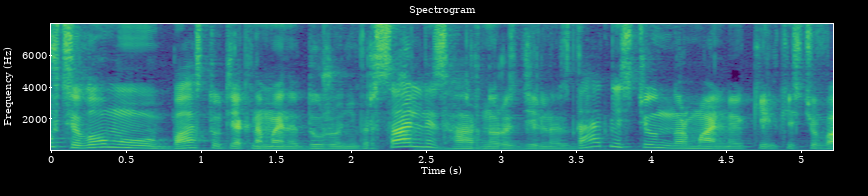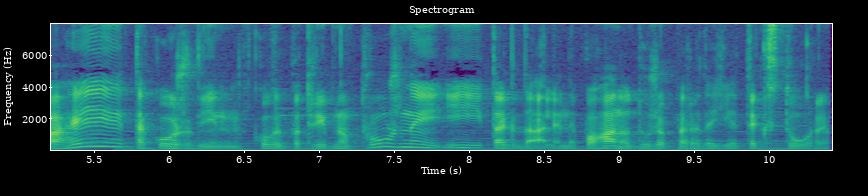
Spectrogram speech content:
в цілому бас тут, як на мене, дуже універсальний, з гарною роздільною здатністю, нормальною кількістю ваги. Також він, коли потрібно, пружний і так далі. Непогано дуже передає текстури.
